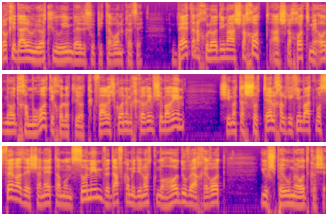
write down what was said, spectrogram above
לא כדאי לנו להיות תלויים באיזשהו פתרון כזה. ב', אנחנו לא יודעים מה ההשלכות. ההשלכות מאוד מאוד חמורות יכולות להיות. כבר יש כל מיני מחקרים שמראים שאם אתה שותל חלקיקים באטמוספירה, זה ישנה את המונסונים, ודווקא מדינות כמו הודו ואחרות יושפעו מאוד קשה.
